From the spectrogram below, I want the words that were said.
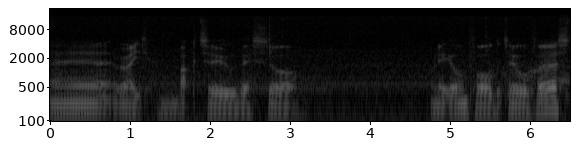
uh, right back to this so we need to unfold the tool first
